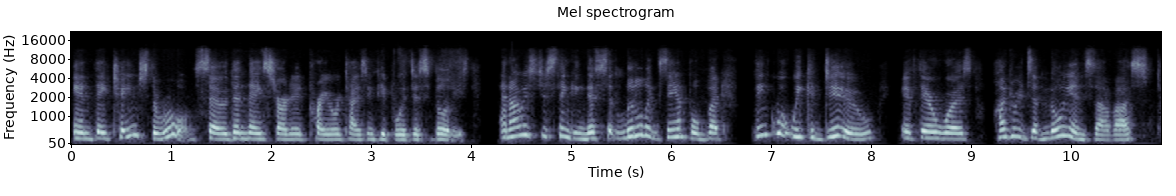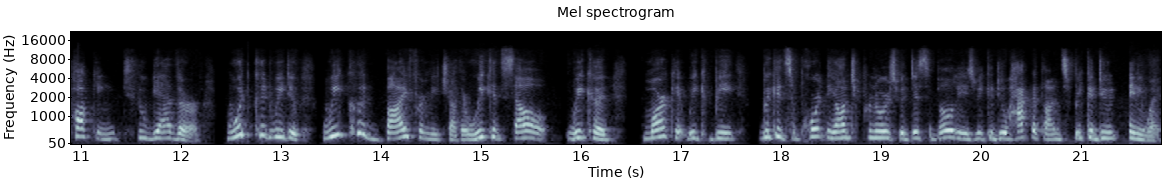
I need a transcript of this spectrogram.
and they changed the rule. So then they started prioritizing people with disabilities. And I was just thinking this little example, but think what we could do if there was hundreds of millions of us talking together. What could we do? We could buy from each other. We could sell we could market we could be we could support the entrepreneurs with disabilities we could do hackathons we could do anyway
